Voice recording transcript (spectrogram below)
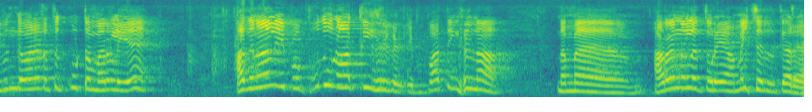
இவங்க வர இடத்துக்கு கூட்டம் வரலையே. அதனால் இப்போ புது நாத்திகர்கள் இப்போ பார்த்தீங்கன்னா நம்ம அறநிலைத்துறை அமைச்சர் இருக்கார்.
